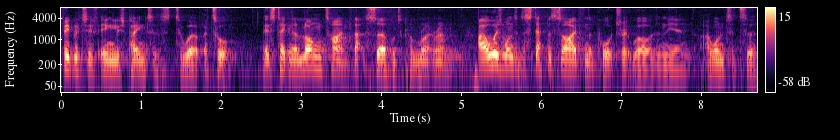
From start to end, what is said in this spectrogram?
figurative English painters to work at all. It's taken a long time for that circle to come right around. I always wanted to step aside from the portrait world in the end. I wanted to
